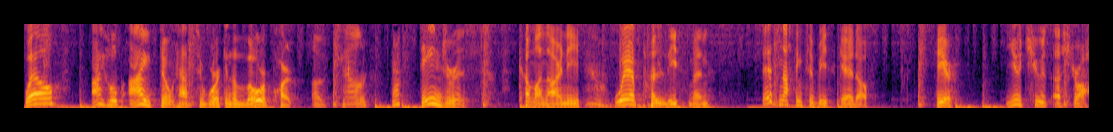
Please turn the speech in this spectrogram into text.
Well, I hope I don't have to work in the lower part of town. That's dangerous. come on, Arnie. We're policemen. There's nothing to be scared of. Here, you choose a straw.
